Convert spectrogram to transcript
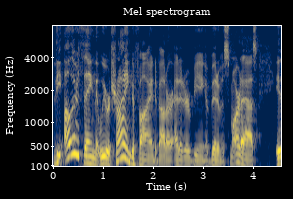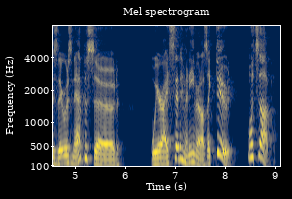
The other thing that we were trying to find about our editor being a bit of a smartass is there was an episode where I sent him an email. I was like, dude, What's up?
